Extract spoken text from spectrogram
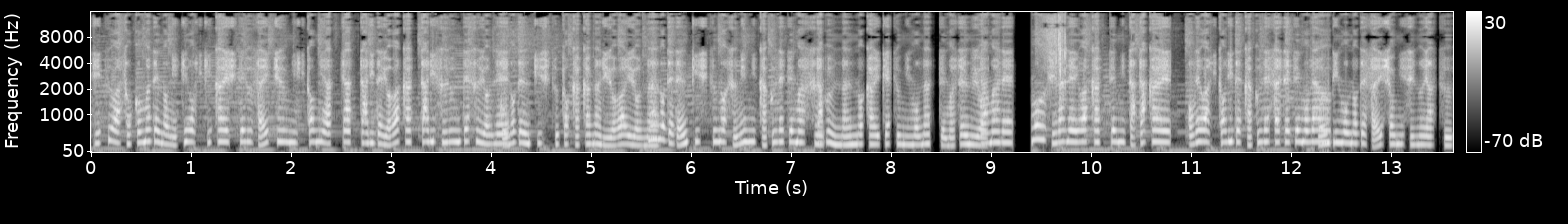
実はそこまでの道を引き返してる最中に人に会っちゃったりで弱かったりするんですよね。この電気室とかかなり弱いよな。なので電気室の隅に隠れてます。多分何の解決にもなってませんよ。黙れ。もう知らねえわ勝手に戦え。俺は一人で隠れさせてもらう。装備物で最初に死ぬやつ。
